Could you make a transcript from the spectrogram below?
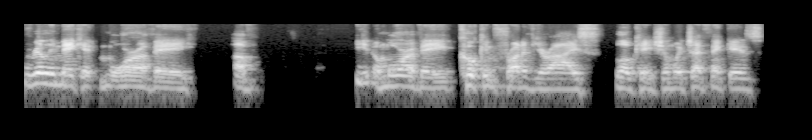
really make it more of a, of, you know, more of a cook in front of your eyes location, which I think is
